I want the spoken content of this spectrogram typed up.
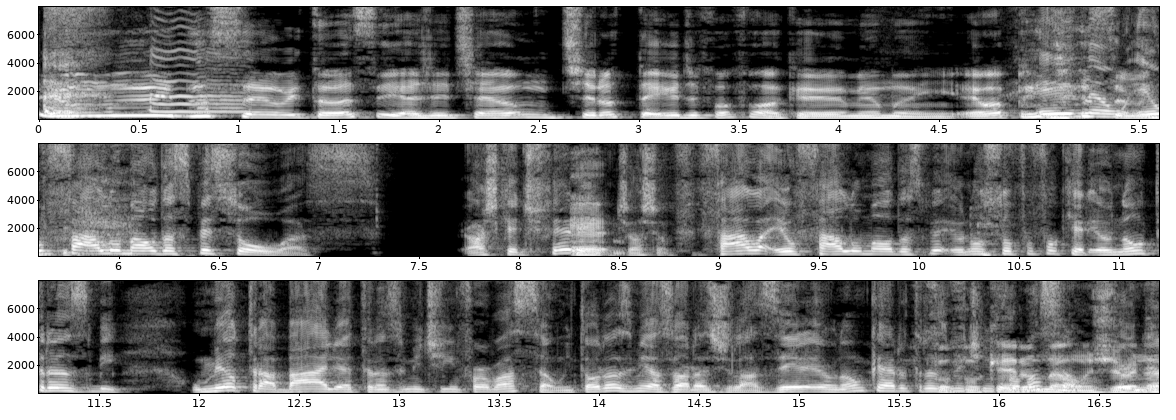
Meu mãe do céu, então assim, a gente é um tiroteio de fofoca, eu e minha mãe. Eu aprendi ser não, eu falo mal das pessoas. Eu acho que é diferente. Eu, acho- fala, eu falo mal das pessoas. Eu não sou fofoqueira. Eu não transmito. O meu trabalho é transmitir informação. Então, nas minhas horas de lazer, eu não quero transmitir Fofoqueiro informação. não, entendeu?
